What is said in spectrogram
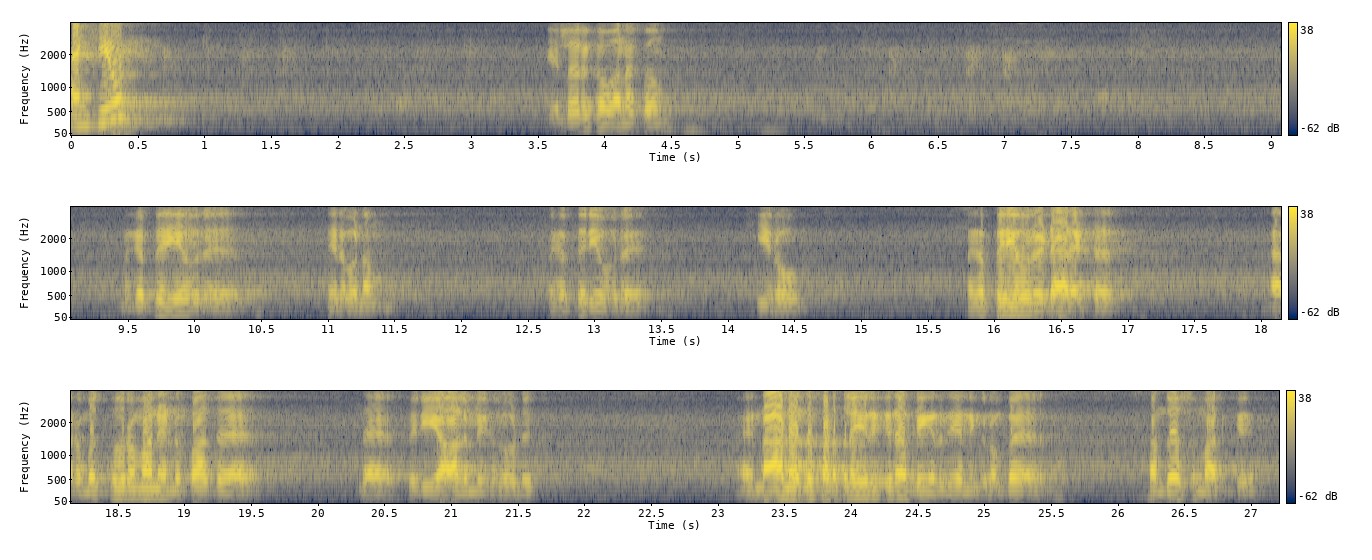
தேங்க்யூ எல்லாருக்கும் வணக்கம். மிகப்பெரிய ஒரு நிறுவனம் மிகப்பெரிய ஒரு ஹீரோ மிகப்பெரிய ஒரு டைரக்டர் நான் ரொம்ப தூரமாக நின்று பார்த்த இந்த பெரிய ஆளுமைகளோடு நானும் இந்த படத்தில் இருக்கிறேன் அப்படிங்கிறது எனக்கு ரொம்ப சந்தோஷமா இருக்கு. அஹ்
